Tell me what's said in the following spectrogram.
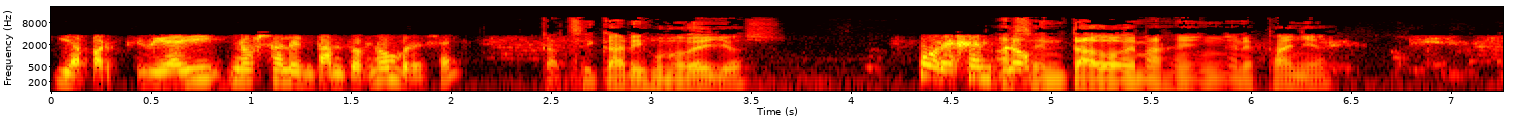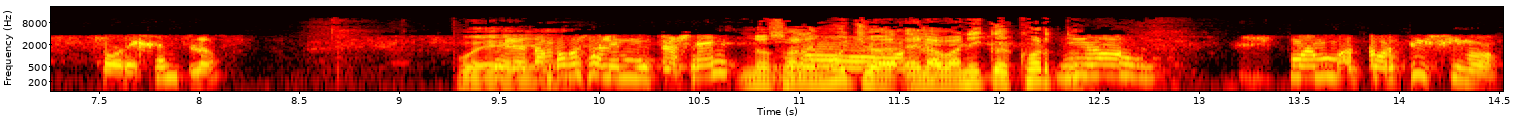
Y a partir de ahí no salen tantos nombres, ¿eh? Cachicari es uno de ellos. Por ejemplo, Asentado además en, en España. por ejemplo. Pues Pero tampoco salen muchos, ¿eh? no sale mucho, el abanico es corto. No, cortísimo.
